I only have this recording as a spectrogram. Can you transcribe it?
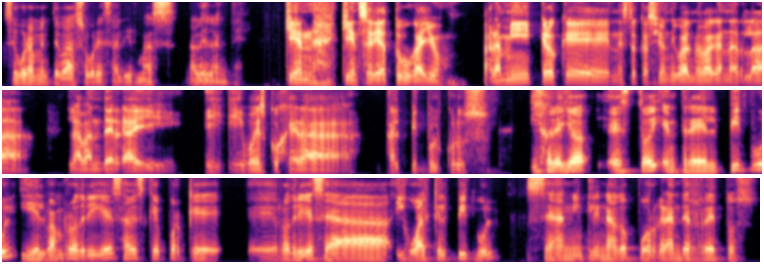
Seguramente va a sobresalir más adelante. ¿Quién, quién sería tu gallo? Para mí, creo que en esta ocasión igual me va a ganar la, la bandera y, y- voy a escoger a, al Pitbull Cruz. Híjole, yo estoy entre el Pitbull y el Bam Rodríguez, ¿sabes qué? Porque eh, Rodríguez se ha, igual que el Pitbull, se han inclinado por grandes retos.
